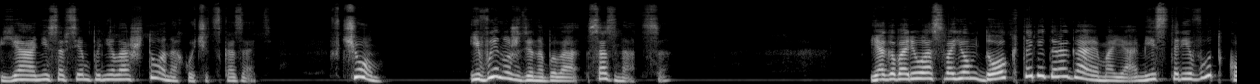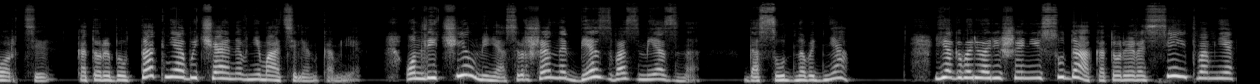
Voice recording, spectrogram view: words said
Я не совсем поняла, что она хочет сказать. В чем? И вынуждена была сознаться. Я говорю о своем докторе, дорогая моя, мистере Вудкорте, который был так необычайно внимателен ко мне. Он лечил меня совершенно безвозмездно до судного дня. Я говорю о решении суда, которое рассеет во мне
